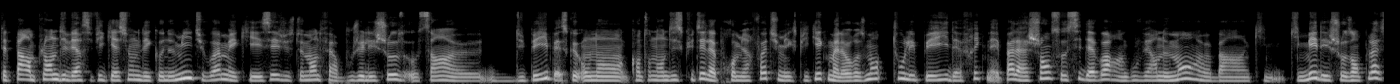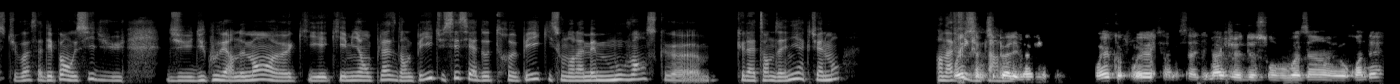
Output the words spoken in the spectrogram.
peut-être pas un plan de diversification de l'économie, tu vois, mais qui essaie justement de faire bouger les choses au sein du pays. Parce que on en, quand on en discutait la première fois, tu m'expliquais que malheureusement, tous les pays d'Afrique n'avaient pas la chance aussi d'avoir un gouvernement ben, qui, qui, met des choses en place, tu vois. Ça dépend aussi du, du, du gouvernement qui, est, qui est mis en place dans le pays. Tu sais s'il y a d'autres pays qui sont dans la même mouvance que, que la Tanzanie actuellement? En Afrique, oui, c'est un petit peu à l'image. Oui, c'est à l'image de son voisin euh, rwandais,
